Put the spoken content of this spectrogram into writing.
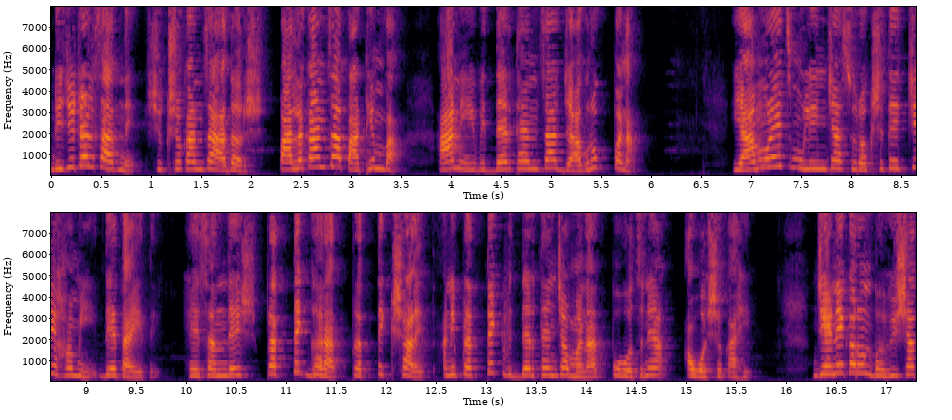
डिजिटल साधने शिक्षकांचा आदर्श पालकांचा पाठिंबा आणि विद्यार्थ्यांचा जागरूकपणा यामुळेच मुलींच्या सुरक्षितेची हमी देता येते. हे संदेश प्रत्येक घरात प्रत्येक शाळेत आणि प्रत्येक विद्यार्थ्यांच्या मनात पोहोचणे आवश्यक आहे. जेणेकरून भविष्यात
